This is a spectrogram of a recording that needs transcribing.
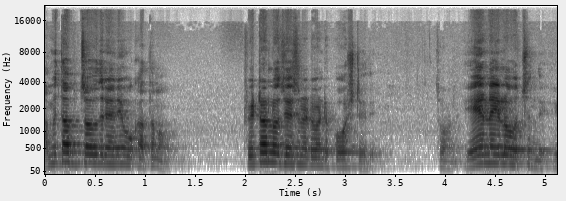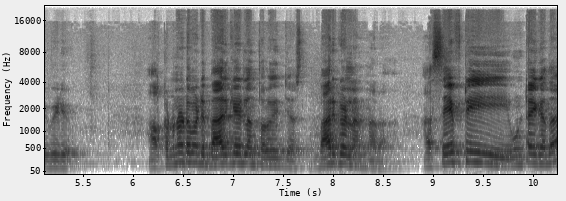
అమితాబ్ చౌదరి అనే ఒక అతను ట్విట్టర్లో చేసినటువంటి పోస్ట్ ఇది. చూడండి ఏఎన్ఐలో వచ్చింది ఈ వీడియో. అక్కడ ఉన్నటువంటి బ్యారికేడ్లను తొలగించేస్తుంది. బ్యారికేడ్లు అంటున్నారా? ఆ సేఫ్టీ ఉంటాయి కదా?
